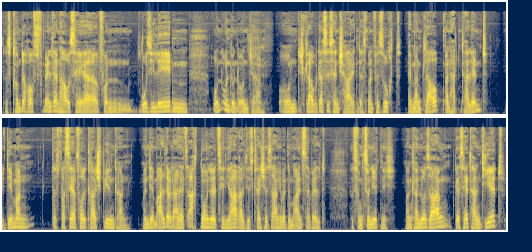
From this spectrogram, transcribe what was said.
Das kommt auch oft vom Elternhaus her, von wo sie leben und, und, und, und, ja. Und ich glaube, das ist entscheidend, dass man versucht, wenn man glaubt, man hat ein Talent, mit dem man das was sehr erfolgreich spielen kann. Wenn der im Alter, wenn einer jetzt acht, neun oder zehn Jahre alt ist, kann ich ja sagen, er wird Nummer eins der Welt. Das funktioniert nicht. Man kann nur sagen, der ist sehr talentiert,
